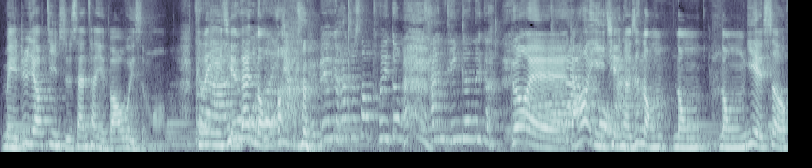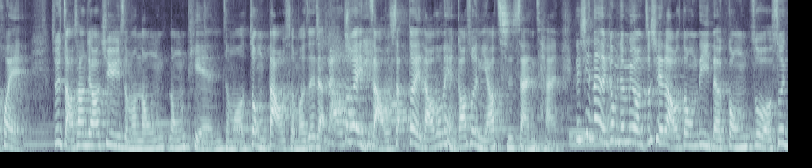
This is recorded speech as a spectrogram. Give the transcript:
每日要进食三餐，也不知道为什么，啊、可能以前在农，没有，因为他就是要推动餐厅跟那个，对，然后以前可能是农农农业社会。所以早上就要去什么农农田，什么种稻什么之类的，所以早上对劳动力很高，所以你要吃三餐。可现在人根本就没有这些劳动力的工作，所以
